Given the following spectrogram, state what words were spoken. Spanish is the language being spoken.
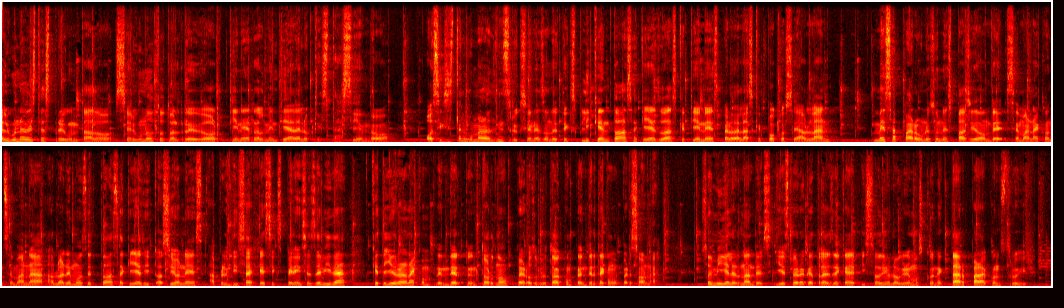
¿Alguna vez te has preguntado si algún auto a tu alrededor tiene realmente idea de lo que está haciendo? ¿O si existen algunas instrucciones donde te expliquen todas aquellas dudas que tienes pero de las que poco se hablan? Mesa para uno es un espacio donde semana con semana hablaremos de todas aquellas situaciones, aprendizajes y experiencias de vida que te ayudarán a comprender tu entorno, pero sobre todo a comprenderte como persona. Soy Miguel Hernández y espero que a través de cada episodio logremos conectar para construir.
